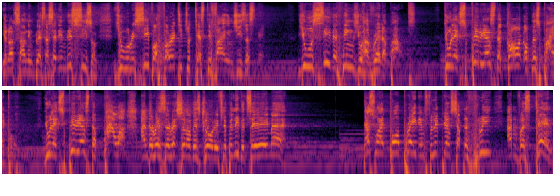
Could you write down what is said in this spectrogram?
You're not sounding blessed. I said, in this season, you will receive authority to testify in Jesus' name. You will see the things you have read about. You will experience the God of this Bible. You will experience the power and the resurrection of His glory. If you believe it, say Amen. That's why Paul prayed in Philippians chapter 3 and verse 10.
